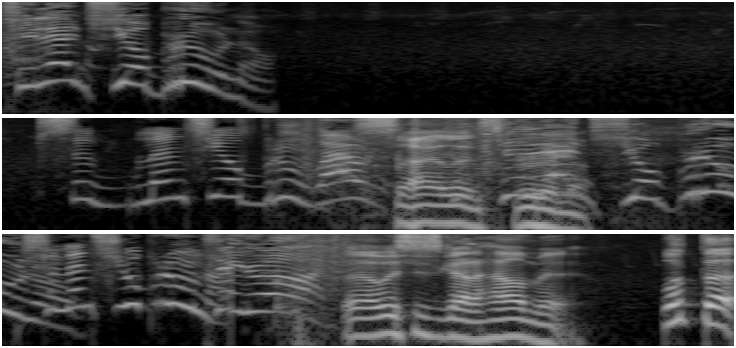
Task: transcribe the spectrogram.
Silenzio Bruno. Silencio Bruno. Louder. Silence Bruno. Silenzio Bruno. Silencio Bruno. Say you're on. At least he's got a helmet. What the?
